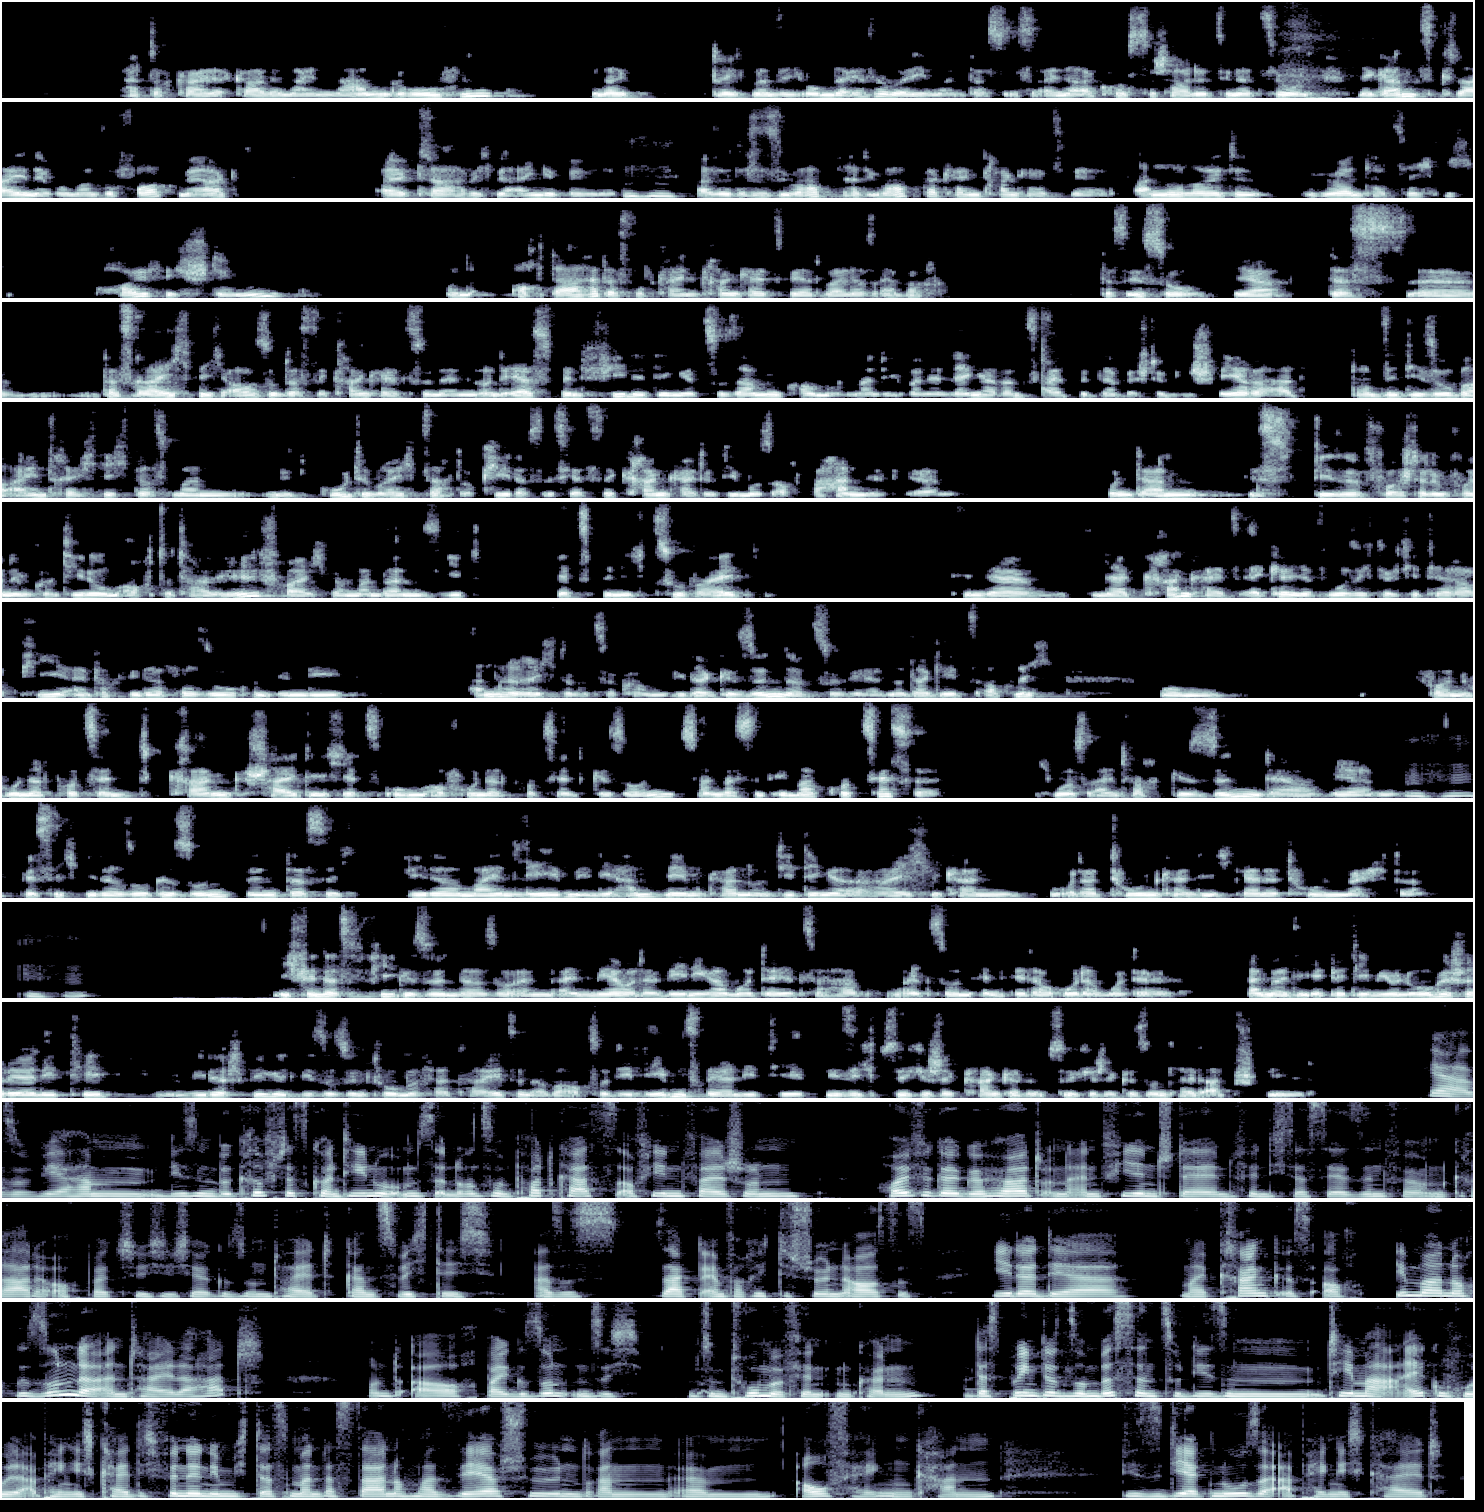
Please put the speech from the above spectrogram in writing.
hat doch gerade, gerade meinen Namen gerufen und dann dreht man sich um, da ist aber jemand. Das ist eine akustische Halluzination. Eine ganz kleine, wo man sofort merkt, äh, klar, habe ich mir eingebildet. Mhm. Also das ist überhaupt, hat überhaupt gar keinen Krankheitswert. Andere Leute hören tatsächlich häufig Stimmen und auch da hat das noch keinen Krankheitswert, weil das einfach das ist so, ja. Das, äh, das reicht nicht aus, um das eine Krankheit zu nennen. Und erst wenn viele Dinge zusammenkommen und man die über eine längere Zeit mit einer bestimmten Schwere hat, dann sind die so beeinträchtigt, dass man mit gutem Recht sagt, okay, das ist jetzt eine Krankheit und die muss auch behandelt werden. Und dann ist diese Vorstellung von dem Kontinuum auch total hilfreich, wenn man dann sieht, jetzt bin ich zu weit in der, in der Krankheitsecke, jetzt muss ich durch die Therapie einfach wieder versuchen, in die andere Richtung zu kommen, wieder gesünder zu werden. Und da geht es auch nicht um von 100 Prozent krank schalte ich jetzt um auf 100 Prozent gesund, sondern das sind immer Prozesse. Ich muss einfach gesünder werden, mhm. bis ich wieder so gesund bin, dass ich wieder mein Leben in die Hand nehmen kann und die Dinge erreichen kann oder tun kann, die ich gerne tun möchte. Mhm. Ich finde das viel gesünder, so ein, ein mehr oder weniger Modell zu haben, als so ein Entweder-oder-Modell. Einmal die epidemiologische Realität widerspiegelt, wie so Symptome verteilt sind, aber auch so die Lebensrealität, wie sich psychische Krankheit und psychische Gesundheit abspielt. Ja, also wir haben diesen Begriff des Kontinuums in unseren Podcasts auf jeden Fall schon häufiger gehört und an vielen Stellen finde ich das sehr sinnvoll und gerade auch bei psychischer Gesundheit ganz wichtig. Also es sagt einfach richtig schön aus, dass jeder, der mal krank ist, auch immer noch gesunde Anteile hat und auch bei Gesunden sich Symptome finden können. Das bringt uns so ein bisschen zu diesem Thema Alkoholabhängigkeit. Ich finde nämlich, dass man das da nochmal sehr schön dran ähm, aufhängen kann. Diese Diagnoseabhängigkeit.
